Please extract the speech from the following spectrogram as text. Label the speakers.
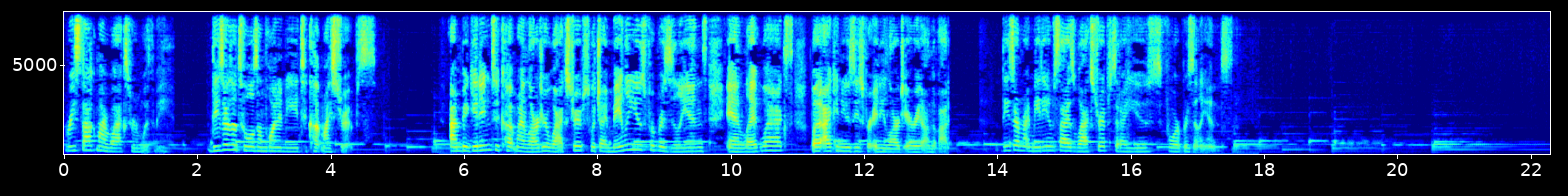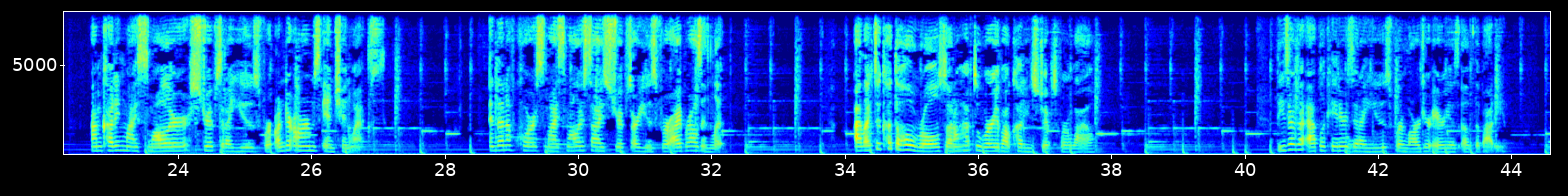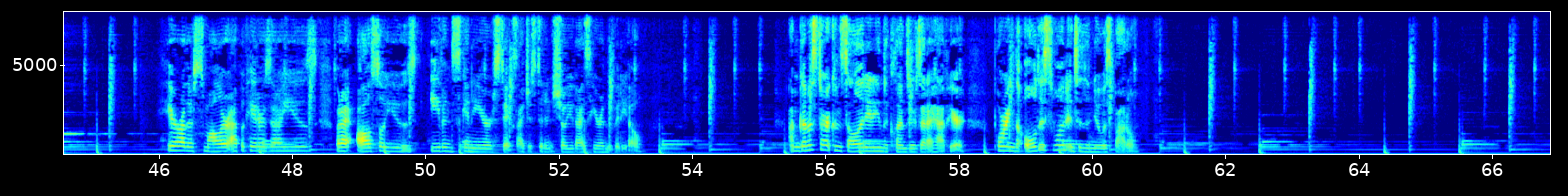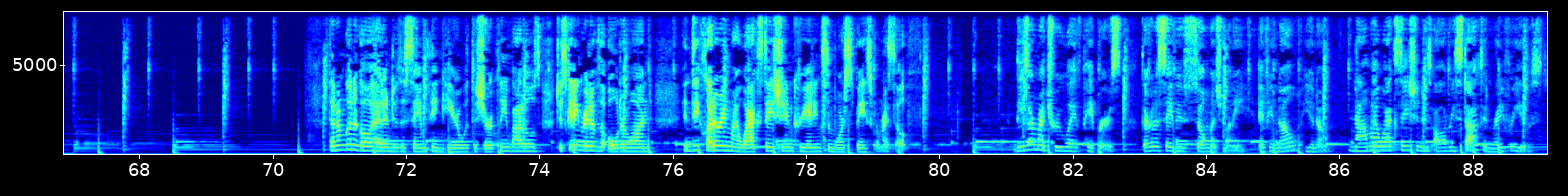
Speaker 1: Restock my wax room with me. These are the tools I'm going to need to cut my strips. I'm beginning to cut my larger wax strips, which I mainly use for Brazilians and leg wax, but I can use these for any large area on the body. These are my medium-sized wax strips that I use for Brazilians. I'm cutting my smaller strips that I use for underarms and chin wax. And then of course my smaller size strips are used for eyebrows and lip. I like to cut the whole roll so I don't have to worry about cutting strips for a while. These are the applicators that I use for larger areas of the body. Here are the smaller applicators that I use, but I also use even skinnier sticks. I just didn't show you guys here in the video. I'm gonna start consolidating the cleansers that I have here, pouring the oldest one into the newest bottle. Then I'm going to go ahead and do the same thing here with the SureClean bottles, just getting rid of the older one and decluttering my wax station, creating some more space for myself. These are my True Wave papers. They're to save you so much money. If you know, you know. Now my wax station is all restocked and ready for use.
